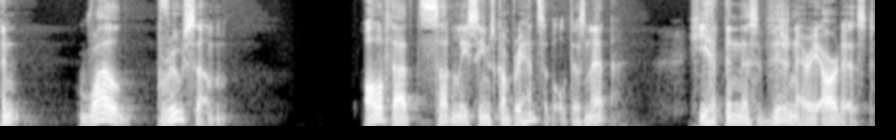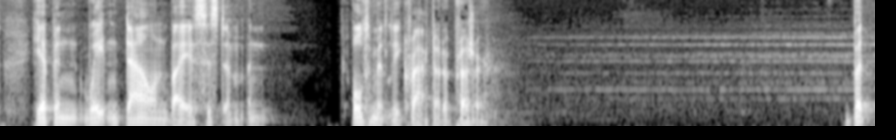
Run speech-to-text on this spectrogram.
And while gruesome, all of that suddenly seems comprehensible, doesn't it? He had been this visionary artist. He had been weighted down by a system and ultimately cracked under pressure. But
